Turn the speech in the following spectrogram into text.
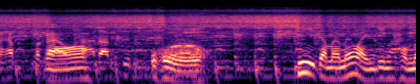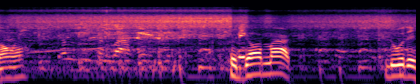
นะครับแล้วก็เอาอ๋อ ขาดันขึ้นโอ้โห พี่แต่มันไม่ไหวจริงๆผมลองแล้วสุดยอดมาก ดูดิ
